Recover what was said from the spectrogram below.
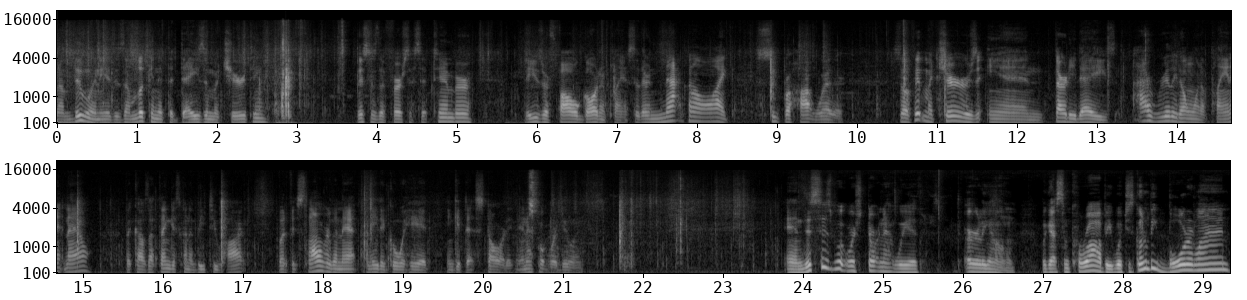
What I'm doing is, is I'm looking at the days of maturity. This is the 1st of September. These are fall garden plants, so they're not gonna like super hot weather. So if it matures in 30 days, I really don't want to plant it now because I think it's to be too hot. But if it's longer than that, I need to go ahead and get that started. And that's what we're doing. And this is what we're starting out with early on. We got some kohlrabi, which is to be borderline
